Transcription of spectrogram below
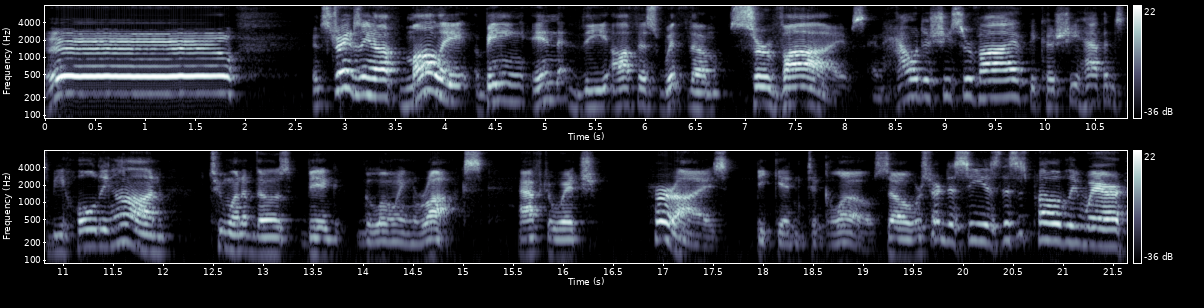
hell. And strangely enough, Molly, being in the office with them, survives. And how does she survive? Because she happens to be holding on to one of those big glowing rocks. After which, her eyes begin to glow. So we're starting to see is this is probably where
